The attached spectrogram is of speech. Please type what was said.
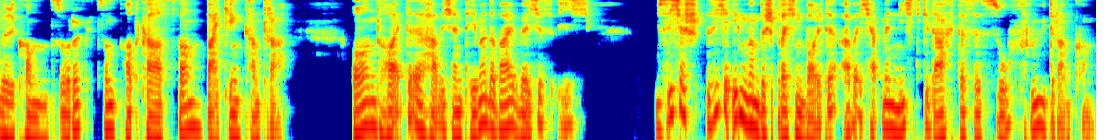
willkommen zurück zum Podcast von Viking Tantra. Und heute habe ich ein Thema dabei, welches ich sicher, sicher irgendwann besprechen wollte, aber ich habe mir nicht gedacht, dass es so früh drankommt.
